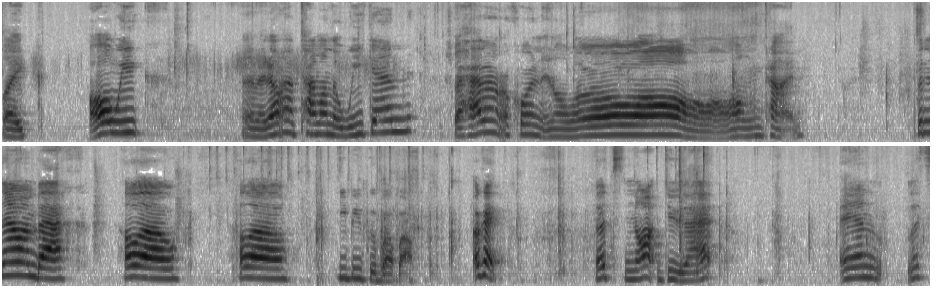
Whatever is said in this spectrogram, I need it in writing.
like all week, and I don't have time on the weekend. So I haven't recorded in a long time. But now I'm back. Hello. Hello. Beep beep boop boop boop. Okay. Let's not do that. And let's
